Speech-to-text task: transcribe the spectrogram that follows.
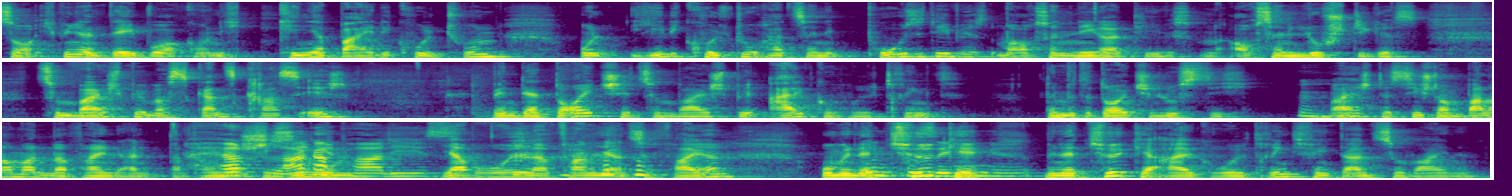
So, ich bin ja ein Daywalker und ich kenne ja beide Kulturen und jede Kultur hat seine Positives, aber auch sein Negatives und auch sein Lustiges. Zum Beispiel, was ganz krass ist, wenn der Deutsche zum Beispiel Alkohol trinkt, dann wird der Deutsche lustig. Weißt du, das siehst du am Ballermann, dann fangen die an, dann fangen die Ja, an zu singen. Jawohl, dann fangen die an zu feiern. Und wenn der, Und Türke, wenn der Türke Alkohol trinkt, fängt er an zu weinen.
